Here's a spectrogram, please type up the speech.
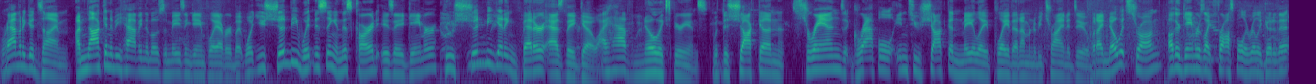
We're having a good time. I'm not going to be having the most amazing gameplay ever, but what you should be witnessing in this card is a gamer who should be getting better as they go. I have no experience with the shotgun strand grapple into shotgun melee play that I'm going to be trying to do, but I know it's strong. Other gamers like Frostbolt are really good at it.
